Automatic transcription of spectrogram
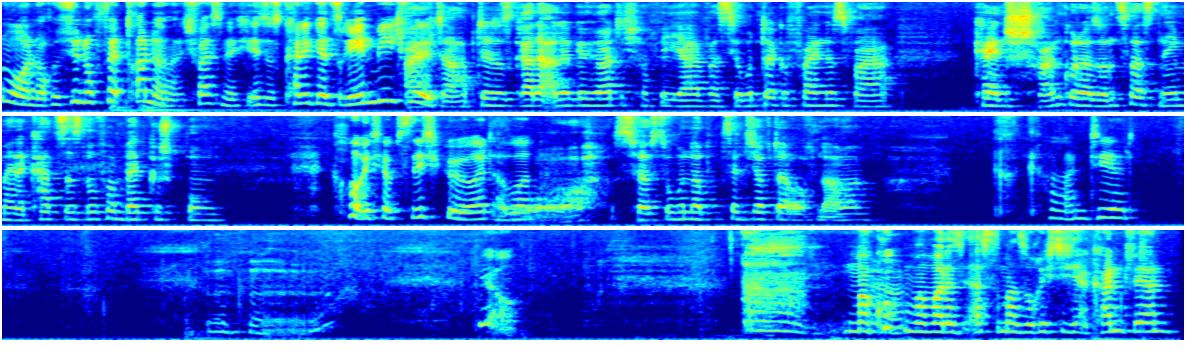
Ja, noch ist hier noch Fett dran. ne? Ich weiß nicht. Das kann ich jetzt reden, wie ich will. Alter, habt ihr das gerade alle gehört? Ich hoffe ja, was hier runtergefallen ist, war kein Schrank oder sonst was. Nee, meine Katze ist nur vom Bett gesprungen. Oh, ich hab's nicht gehört, aber Boah, das hörst du hundertprozentig auf der Aufnahme. garantiert. Ja. Ah, Mal Ja. gucken, wann wir das erste Mal so richtig erkannt werden.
